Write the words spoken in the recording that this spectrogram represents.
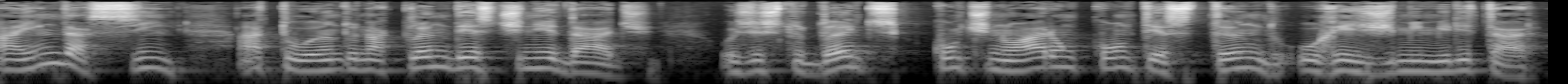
ainda assim atuando na clandestinidade. Os estudantes continuaram contestando o regime militar.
